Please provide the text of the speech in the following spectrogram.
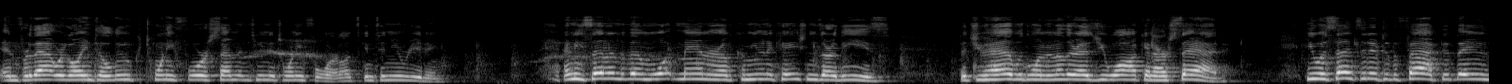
And for that, we're going to Luke 24 17 to 24. Let's continue reading. And he said unto them, What manner of communications are these that you have with one another as you walk and are sad? He was sensitive to the fact that they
